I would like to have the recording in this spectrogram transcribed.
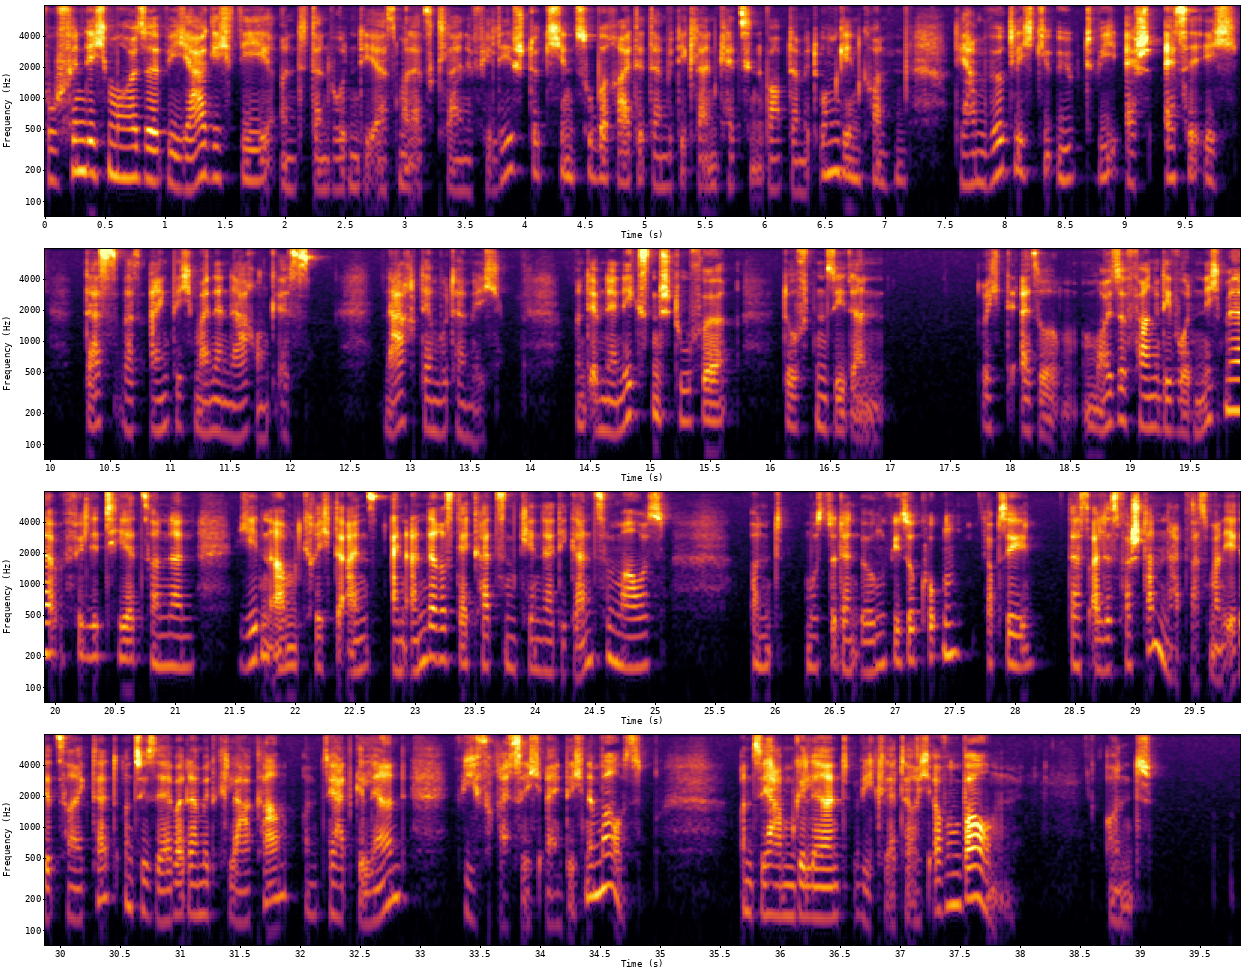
wo finde ich Mäuse, wie jage ich die? Und dann wurden die erstmal als kleine Filetstückchen zubereitet, damit die kleinen Kätzchen überhaupt damit umgehen konnten. Die haben wirklich geübt, wie esse ich das, was eigentlich meine Nahrung ist, nach der Muttermilch. Und in der nächsten Stufe durften sie dann also Mäuse fangen, die wurden nicht mehr filetiert, sondern jeden Abend kriegte ein, ein anderes der Katzenkinder die ganze Maus und musste dann irgendwie so gucken, ob sie das alles verstanden hat, was man ihr gezeigt hat und sie selber damit klarkam und sie hat gelernt, wie fresse ich eigentlich eine Maus. Und sie haben gelernt, wie klettere ich auf einen Baum und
